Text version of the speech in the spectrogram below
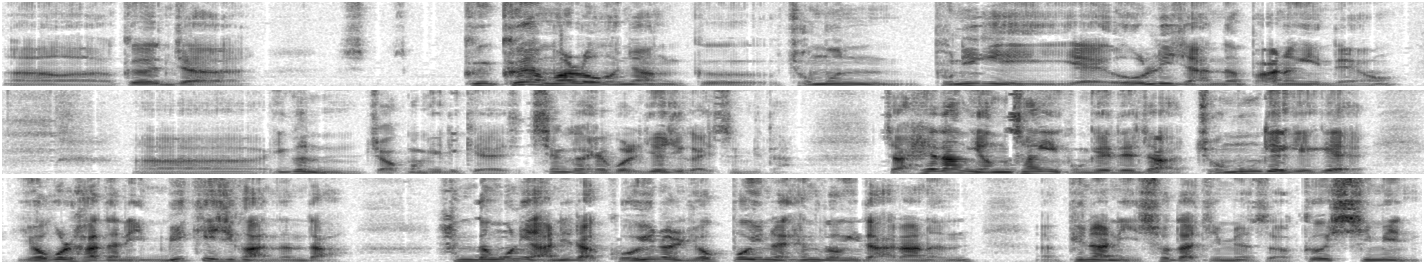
어, 그, 이제, 그, 그야말로 그냥 그 조문 분위기에 어울리지 않는 반응인데요. 어, 이건 조금 이렇게 생각해 볼 여지가 있습니다. 자, 해당 영상이 공개되자 조문객에게 욕을 하더니 믿기지가 않는다. 한동훈이 아니라 고인을 욕보이는 행동이다라는 어, 비난이 쏟아지면서 그 시민,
